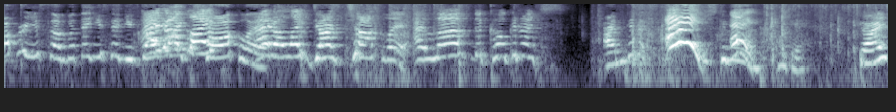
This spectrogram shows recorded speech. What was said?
offer you some, but then you said you don't, I don't like, like- chocolate. I don't like dark chocolate. I love the coconuts. I'm gonna. Hey! Just give me Hey! one. Okay. Guys,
